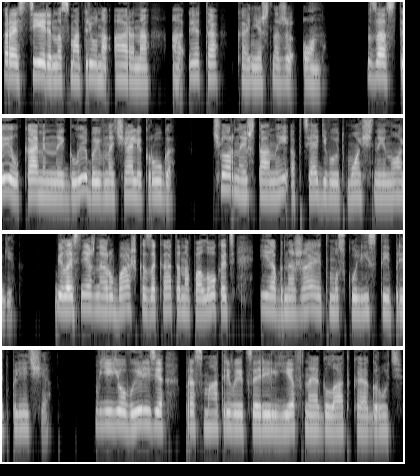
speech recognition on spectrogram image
Растерянно смотрю на Аарона, а это, конечно же, он. Застыл каменной глыбой в начале круга. Черные штаны обтягивают мощные ноги. Белоснежная рубашка закатана по локоть и обнажает мускулистые предплечья. В ее вырезе просматривается рельефная гладкая грудь.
